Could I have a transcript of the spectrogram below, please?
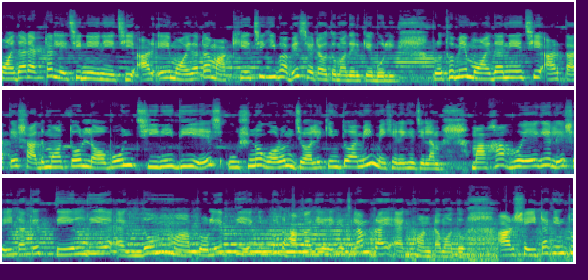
ময়দার একটা লেচি নিয়ে নিয়েছি। আর এই ময়দাটা মাখিয়েছি কীভাবে সেটাও তোমাদেরকে বলি। প্রথমে ময়দা নিয়েছি আর তাতে স্বাদমতো লবণ, চিনি দিয়ে উষ্ণ গরম জলে কিন্তু আমি মেখে রেখেছিলাম। মাখা হয়ে গেলে সেইটাকে তেল দিয়ে একদম প্রলেপ দিয়ে কিন্তু ঢাকা দিয়ে রেখেছিলাম প্রায় এক ঘণ্টা মতো। আর সেইটা কিন্তু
